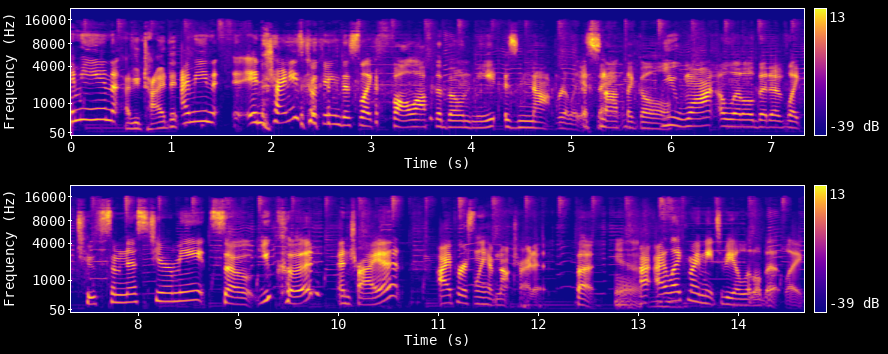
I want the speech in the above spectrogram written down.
I mean, have you tied it I mean, in Chinese cooking, this like fall off the bone meat is not really a It's thing. not the goal. You want a little bit of like toothsomeness to your meat, so you could and try it. I personally have not tried it, but Yeah. I, I like my meat to be a little bit like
